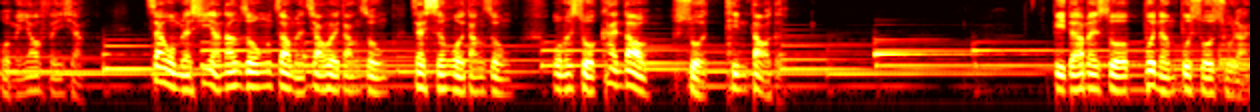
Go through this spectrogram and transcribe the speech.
我们要分享，在我们的信仰当中，在我们的教会当中，在生活当中，我们所看到、所听到的。彼得他们说不能不说出来。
